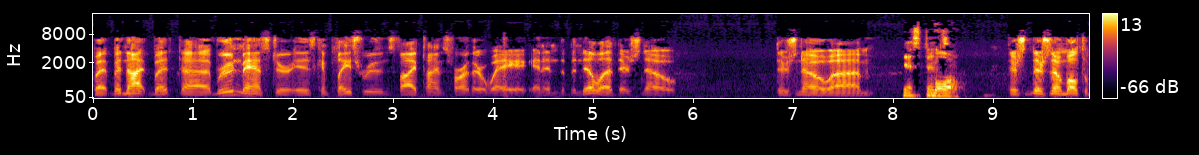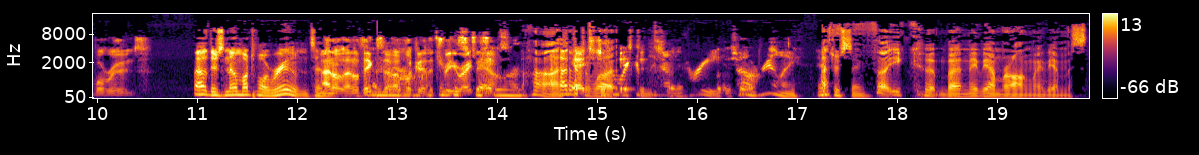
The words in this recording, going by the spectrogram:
But but not but uh, Rune Master is can place runes five times farther away, and in the vanilla there's no there's no um, Distance. more. there's there's no multiple runes. Oh, there's no multiple runes. And I don't. I don't think so. I'm looking at the tree right now. one. Huh? I I thought thought it it's was. just distance. down three. Pretty sure. Oh, really? Interesting. thought you could, but maybe I'm wrong. Maybe I'm, mis-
